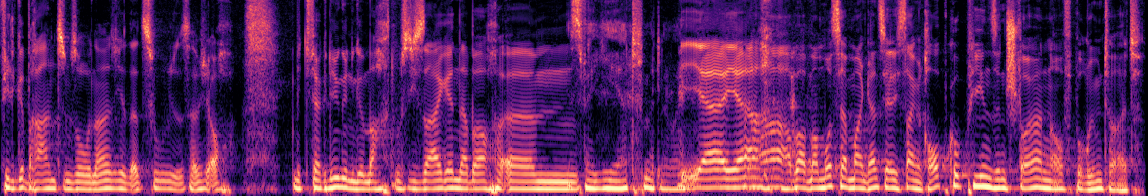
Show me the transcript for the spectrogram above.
viel gebrannt und so, ne? Hier dazu, das habe ich auch mit Vergnügen gemacht, muss ich sagen, aber auch ähm, Das verjährt mittlerweile. ja, ja, Ja, aber man muss ja mal ganz ehrlich sagen, Raubkopien sind Steuern auf Berühmtheit.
